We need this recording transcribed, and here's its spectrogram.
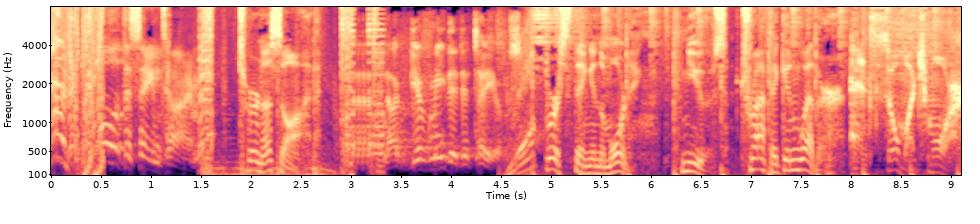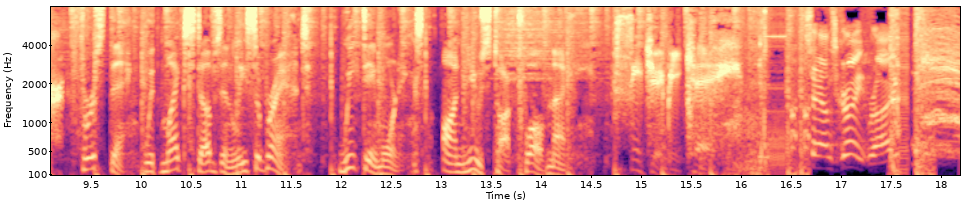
All at the same time. Turn us on. Now give me the details. First thing in the morning. News, traffic, and weather. And so much more. First thing with Mike Stubbs and Lisa Brandt. Weekday mornings on News Talk 1290. CJBK. Sounds great, right?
